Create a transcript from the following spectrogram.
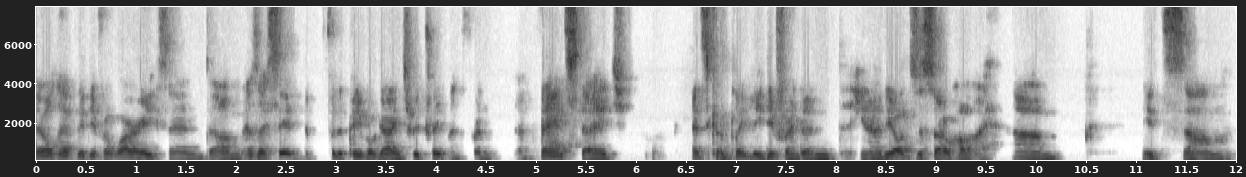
they all have their different worries. And um, as I said, for the people going through treatment for an advanced stage, it's completely different, and you know the odds are so high. Um, it's um,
